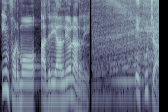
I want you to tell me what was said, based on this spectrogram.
informó Adrián Leonardi. Escucha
